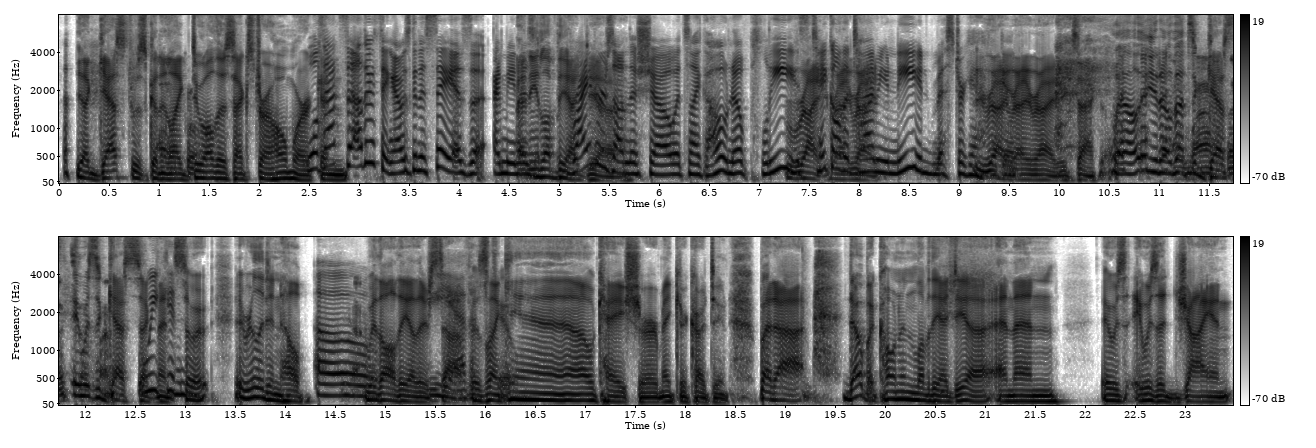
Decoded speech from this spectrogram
yeah, guest was going to Oh, like cool. do all this extra homework. Well, and, that's the other thing I was going to say. As a, I mean, And as he loved the writers idea. on the show, it's like, oh no, please Right, take all right, the time right. you need, Mister Gaffigan. right, right, right, exactly. Well, you know, that's Wow, a guest. that's it so was a guest segment, can- so it, it really didn't help Oh, with all the other yeah, stuff. it was like, true. yeah, okay, sure, make your cartoon. But uh no, but Conan loved the idea, and then it was it was a giant.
